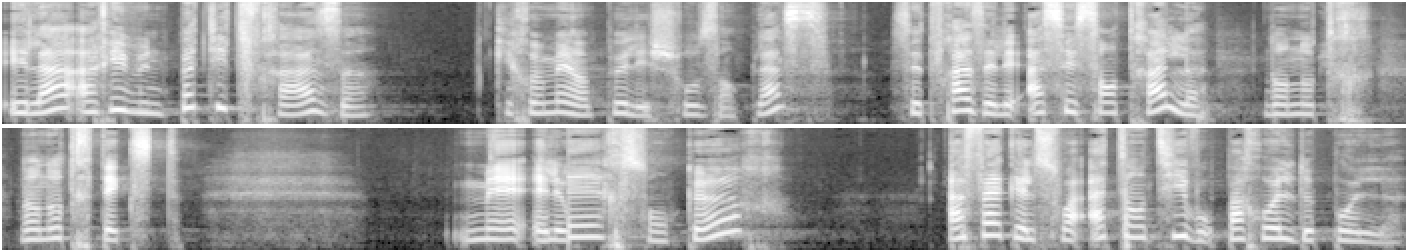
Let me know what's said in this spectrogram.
Et là arrive une petite phrase qui remet un peu les choses en place. Cette phrase, elle est assez centrale dans notre, dans notre texte. Mais elle ouvre son cœur afin qu'elle soit attentive aux paroles de Paul.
